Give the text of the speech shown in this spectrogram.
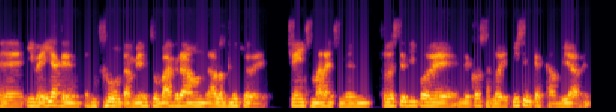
eh, y veía que en, tu, también tu background hablas mucho de change management, todo este tipo de, de cosas, lo difícil que es cambiar. ¿eh?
